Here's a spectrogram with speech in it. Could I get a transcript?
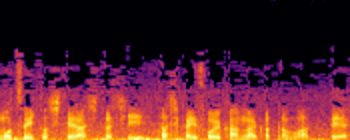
もツイートしてらしたし確かにそういう考え方もあって。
